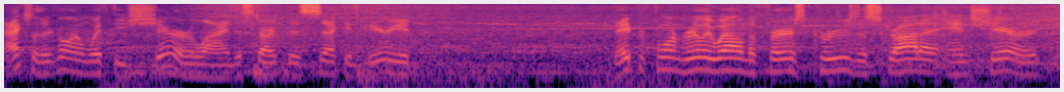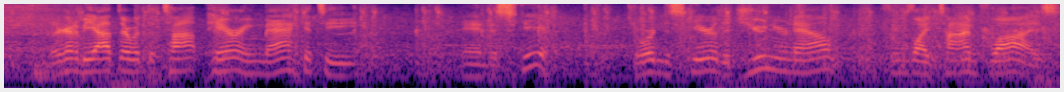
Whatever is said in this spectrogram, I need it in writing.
actually, they're going with the Scherer line to start this second period. They performed really well in the first. Cruz, Estrada, and Scherer. They're going to be out there with the top pairing, McAtee and Deskier. Jordan Deskier, the junior now. Seems like time flies.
